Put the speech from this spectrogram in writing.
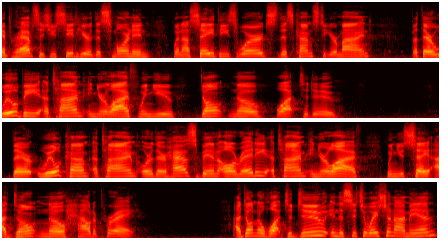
and perhaps as you sit here this morning, when I say these words, this comes to your mind. But there will be a time in your life when you don't know what to do. There will come a time, or there has been already a time in your life when you say, I don't know how to pray. I don't know what to do in the situation I'm in,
